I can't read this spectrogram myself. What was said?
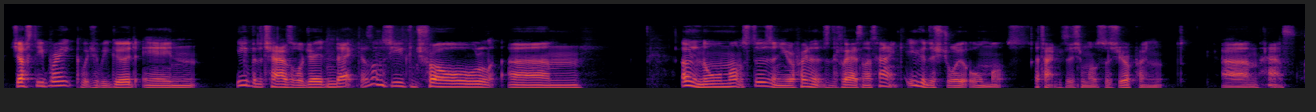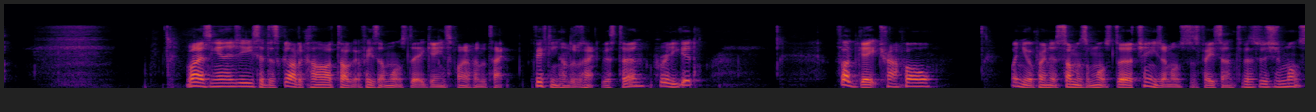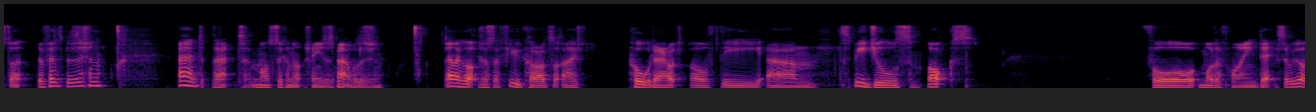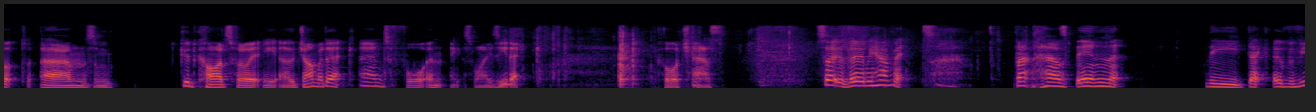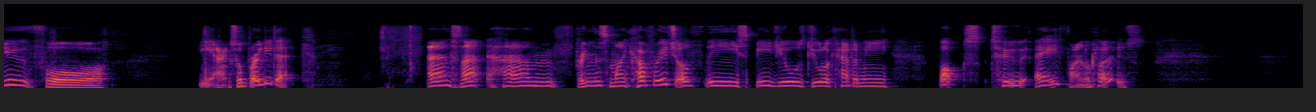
Justi-Break, which will be good in either the Chaz or Jaden deck, as long as you control um, only normal monsters and your opponent declares an attack, you can destroy all monst- attack position monsters your opponent um, has. Rising Energy, so discard a card, target face up monster, it gains 500 attack, 1500 attack this turn, pretty good. Floodgate Trap Hole, when your opponent summons a monster, change that monster's face and defense position monster defense position, and that monster cannot change its battle position. Then I got just a few cards that I've pulled out of the um, Speed Duels box for modifying decks. So we got um, some good cards for a Ojama deck and for an XYZ deck for Chaz. So there we have it. That has been the deck overview for the Axel Brody deck. And that um, brings my coverage of the Speed Duels Duel Academy box to a final close.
